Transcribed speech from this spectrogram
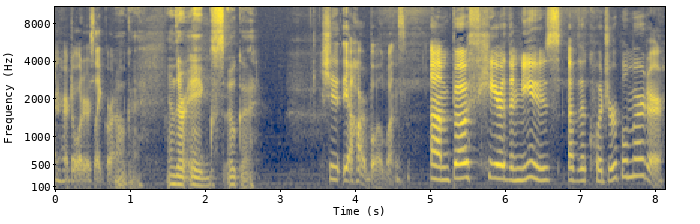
and her daughter's like grown up. Okay, and they're eggs. Okay. She yeah, hard boiled ones. Um, both hear the news of the quadruple murder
